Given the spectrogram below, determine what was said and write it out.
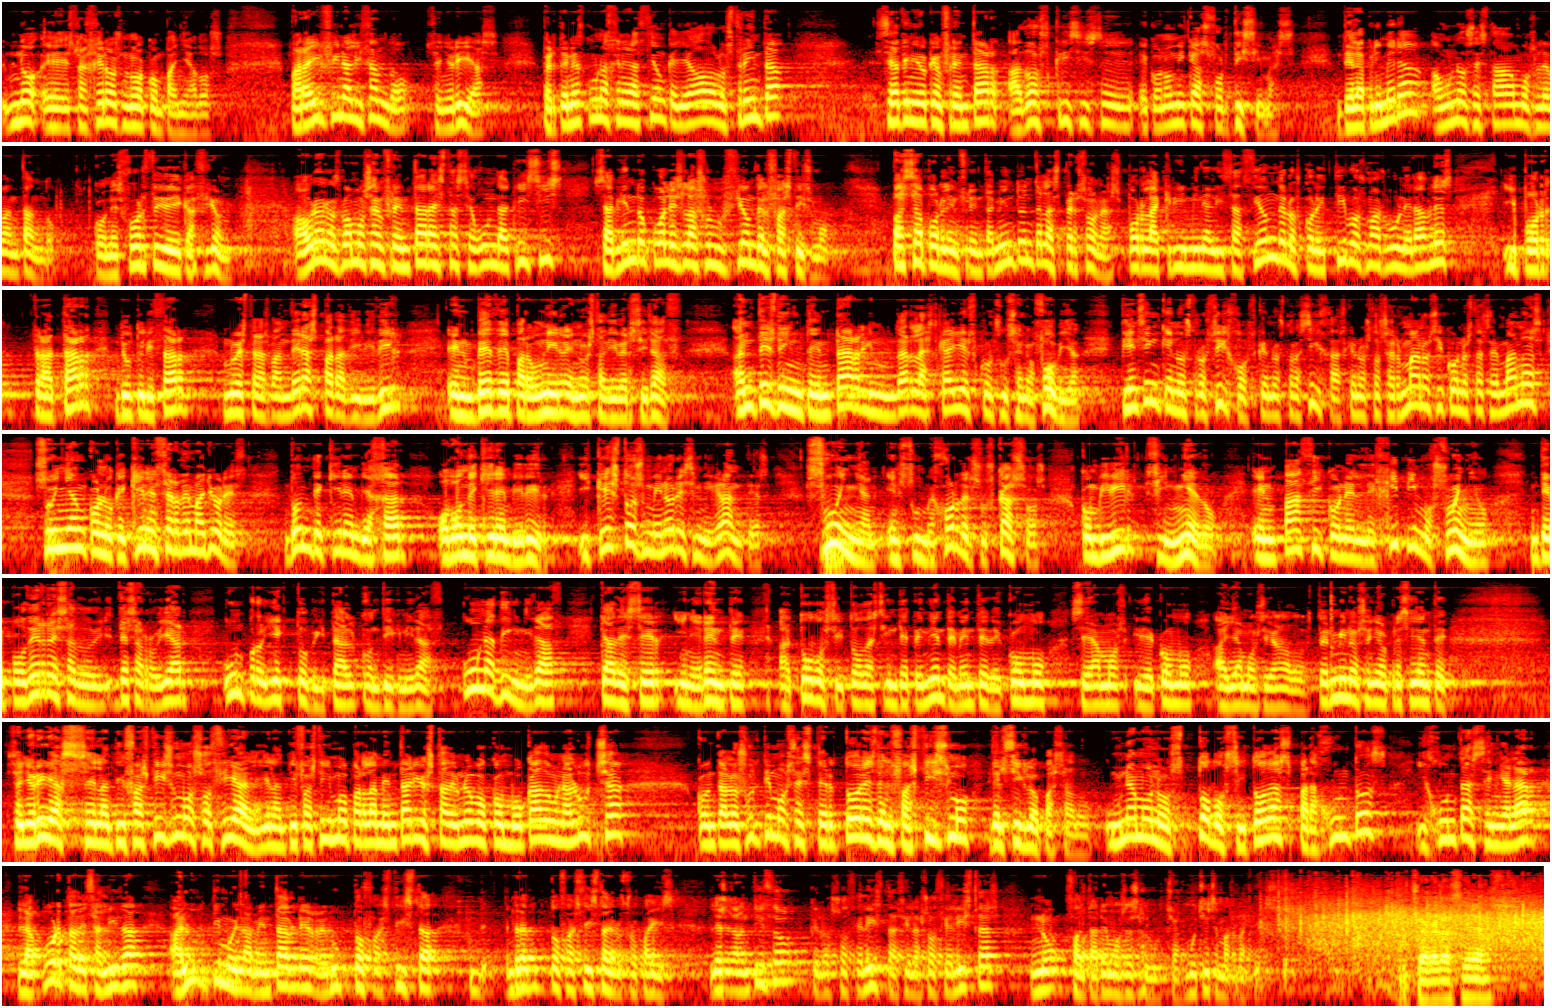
no eh, extranjeros no acompañados. Para ir finalizando, señorías, pertenezco a una generación que ha llegado a los 30 se ha tenido que enfrentar a dos crisis eh, económicas fortísimas. De la primera aún nos estábamos levantando, con esfuerzo y dedicación. Ahora nos vamos a enfrentar a esta segunda crisis sabiendo cuál es la solución del fascismo. Pasa por el enfrentamiento entre las personas, por la criminalización de los colectivos más vulnerables y por tratar de utilizar nuestras banderas para dividir en vez de para unir en nuestra diversidad. Antes de intentar inundar las calles con su xenofobia, piensen que nuestros hijos, que nuestras hijas, que nuestros hermanos y con nuestras hermanas sueñan con lo que quieren ser de mayor dónde quieren viajar o dónde quieren vivir. Y que estos menores inmigrantes sueñan, en su mejor de sus casos, con vivir sin miedo, en paz y con el legítimo sueño de poder desarrollar un proyecto vital con dignidad. Una dignidad que ha de ser inherente a todos y todas, independientemente de cómo seamos y de cómo hayamos llegado. Termino, señor presidente. Señorías, el antifascismo social y el antifascismo parlamentario está de nuevo convocado a una lucha contra los últimos estertores del fascismo del siglo pasado. Unámonos todos y todas para juntos y juntas señalar la puerta de salida al último y lamentable reducto fascista, reducto fascista de nuestro país. Les garantizo que los socialistas y las socialistas no faltaremos a esa lucha. Muchísimas gracias. Muchas gracias.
